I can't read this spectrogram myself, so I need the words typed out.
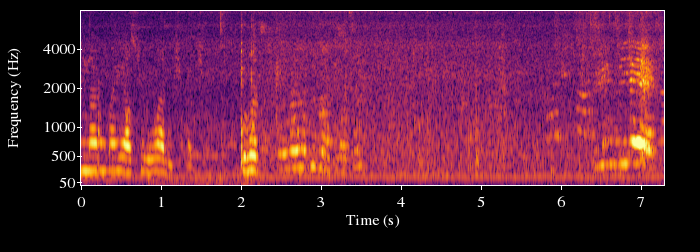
Bunların bayağı suyu varmış bacım. E,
